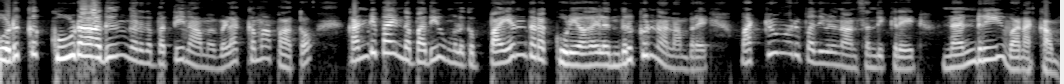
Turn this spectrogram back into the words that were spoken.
கொடுக்கக்கூடாதுங்கிறத பற்றி நாம் விளக்கமாக பார்த்தோம். கண்டிப்பாக இந்த பதிவு உங்களுக்கு பயன் தரக்கூடிய வகையில் இருந்திருக்குன்னு நான் நம்புகிறேன் மற்றும் ஒரு பதிவில் நான் சந்திக்கிறேன். நன்றி வணக்கம்.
